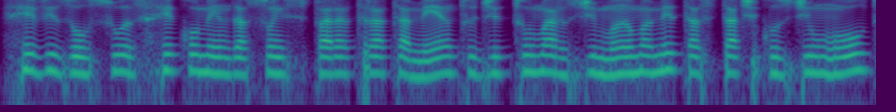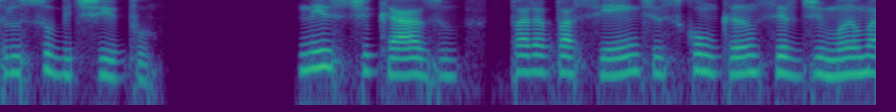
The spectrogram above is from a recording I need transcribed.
revisou suas recomendações para tratamento de tumores de mama metastáticos de um outro subtipo. Neste caso, para pacientes com câncer de mama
